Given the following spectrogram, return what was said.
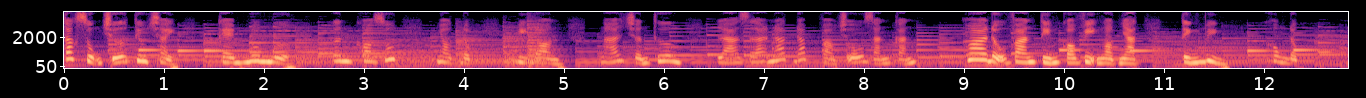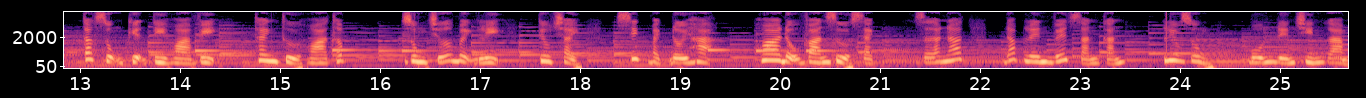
Tác dụng chữa tiêu chảy, kèm nôn mửa, gân co rút, nhọt độc, bị đòn, ngã chấn thương, lá giã nát đắp vào chỗ rắn cắn. Hoa đậu ván tím có vị ngọt nhạt, tính bình, không độc. Tác dụng kiện tỳ hòa vị, thanh thử hòa thấp. Dùng chữa bệnh lị, tiêu chảy, xích bạch đới hạ. Hoa đậu ván rửa sạch, giã nát, đắp lên vết rắn cắn. Lưu dùng 4 đến 9 gram.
